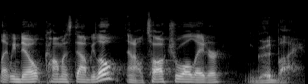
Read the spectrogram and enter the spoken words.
Let me know, comments down below, and I'll talk to you all later. Goodbye.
